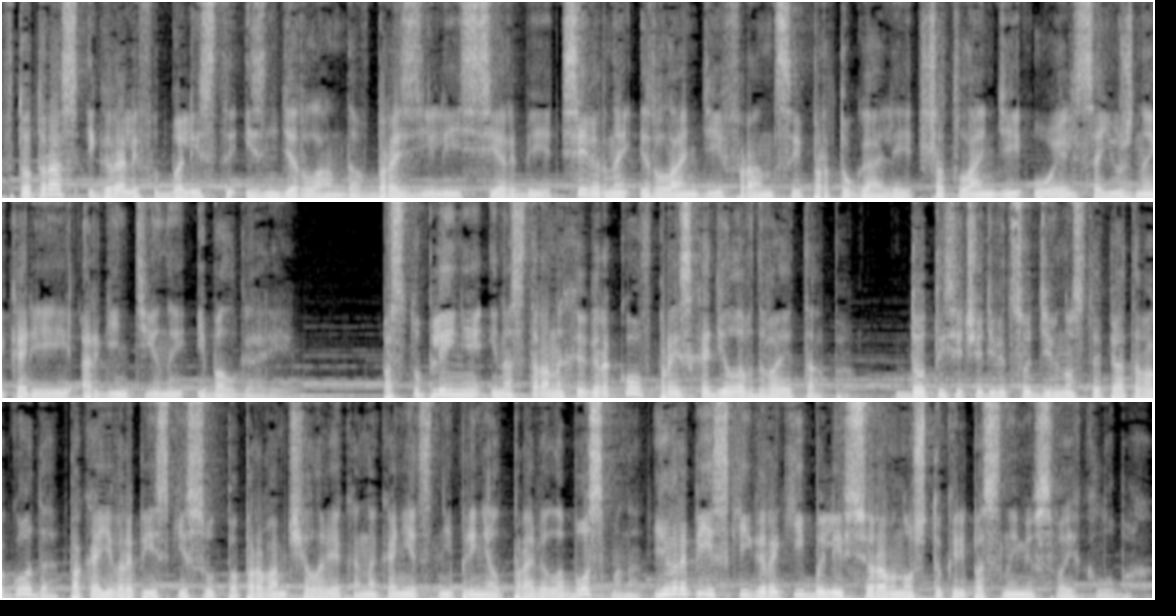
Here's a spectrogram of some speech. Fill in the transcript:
В тот раз играли футболисты из Нидерландов, Бразилии, Сербии, Северной Ирландии, Франции, Португалии, Шотландии, Уэльса, Южной Кореи, Аргентины и Болгарии. Поступление иностранных игроков происходило в два этапа. До 1995 года, пока Европейский суд по правам человека наконец не принял правила Босмана, европейские игроки были все равно, что крепостными в своих клубах.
